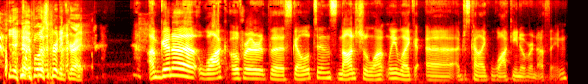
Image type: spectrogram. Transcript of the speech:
yeah, it was pretty great. I'm gonna walk over the skeletons nonchalantly, like uh, I'm just kind of like walking over nothing.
